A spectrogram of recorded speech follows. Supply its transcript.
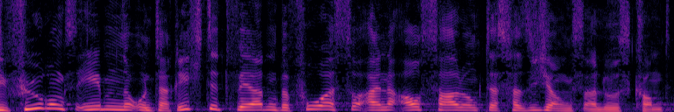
die Führungsebene unterrichtet werden, bevor es zu einer Auszahlung des Versicherungserlös kommt.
